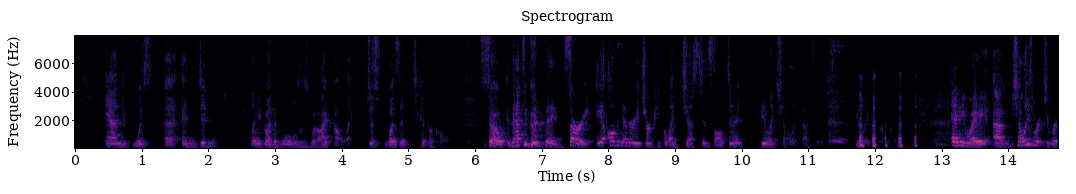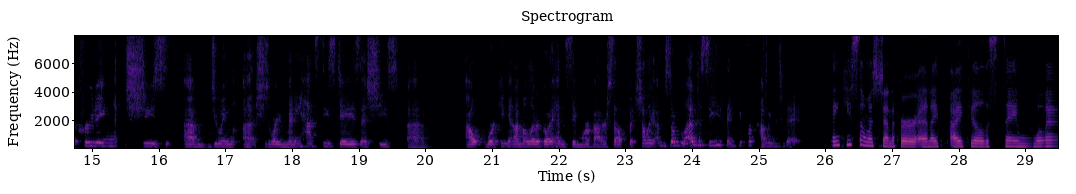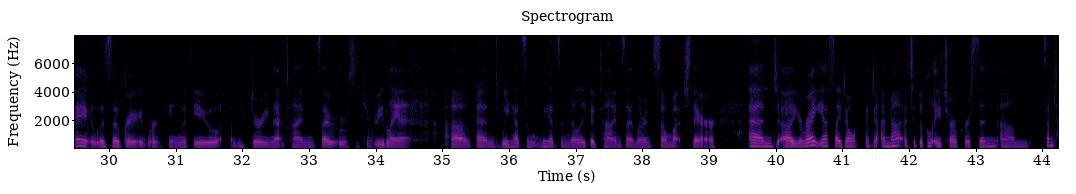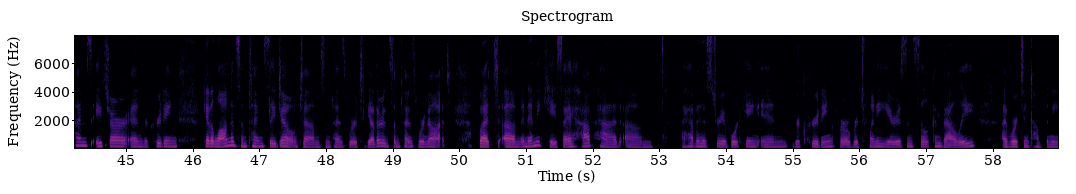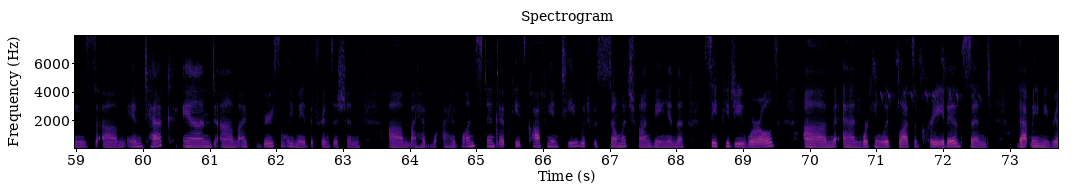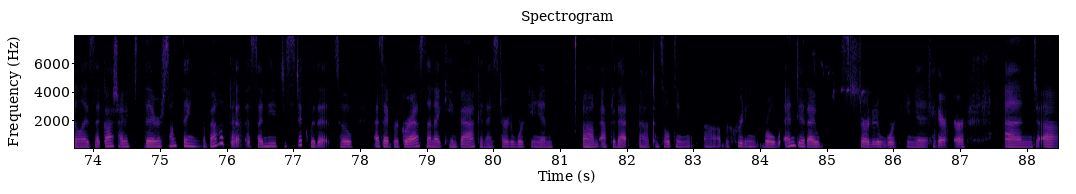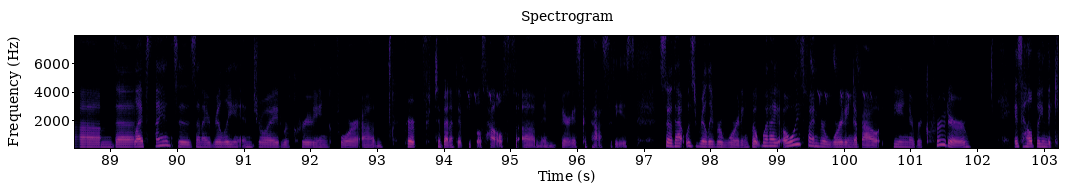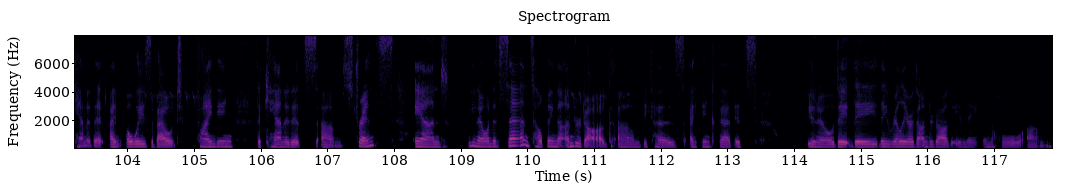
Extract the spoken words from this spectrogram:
and was uh, and didn't play by the rules, is what I felt like. Just wasn't typical. So, and that's a good thing. Sorry, all the other HR people I just insulted be like Shelley. That's what I feel like. anyway, um, Shelley's worked in recruiting. She's um, doing. Uh, she's wearing many hats these days as she's uh, out working. And I'm gonna let her go ahead and say more about herself. But Shelley, I'm so glad to see you. Thank you for coming today. Thank you so much, Jennifer. And I, I feel the same way. It was so great working with you um, during that time in cybersecurity land. Um, and we had some we had some really good times. I learned so much there. And uh, you're right. Yes, I don't, I am not a typical HR person. Um, sometimes HR and recruiting get along, and sometimes they don't. Um, sometimes we're together, and sometimes we're not. But um, in any case, I have had um, I have a history of working in recruiting for over 20 years in Silicon Valley. I've worked in companies um, in tech, and um, I've recently made the transition. Um, I had I had one stint at Peet's Coffee and Tea, which was so much fun, being in the CPG world um, and working with lots of creatives, and that made me realize that gosh, I there's something about this. I need to stick with it. So as I progressed, then I came back and I started working in um, after that uh, consulting uh, recruiting role ended, I started working in care and um, the life sciences, and I really enjoyed recruiting for um, for to benefit people's health um, in various capacities. So that was really rewarding. But what I always find rewarding about being a recruiter is helping the candidate. I'm always about finding the candidate's um, strengths and you know, in a sense, helping the underdog um, because I think that it's you know they they they really are the underdog in the in the whole um,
